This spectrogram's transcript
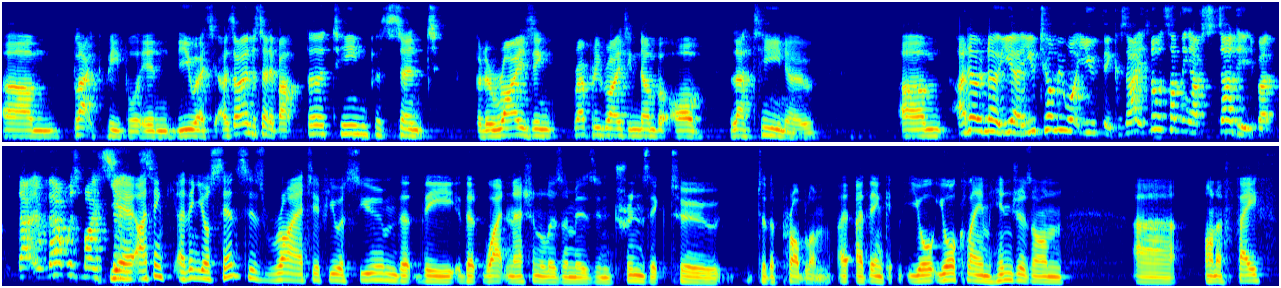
um, black people in the U.S. As I understand, it, about thirteen percent, but a rising, rapidly rising number of Latino. Um, I don't know. Yeah, you tell me what you think because it's not something I've studied, but that that was my sense. Yeah, I think I think your sense is right if you assume that the that white nationalism is intrinsic to to the problem. I, I think your your claim hinges on uh, on a faith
